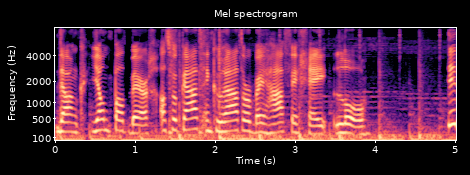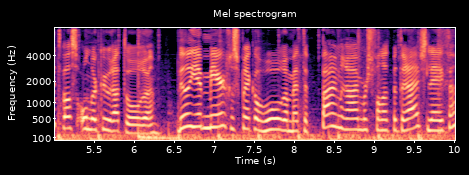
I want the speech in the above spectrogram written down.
Dank, Jan Padberg, advocaat en curator bij HVG Law. Dit was Onder Curatoren. Wil je meer gesprekken horen met de puinruimers van het bedrijfsleven?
